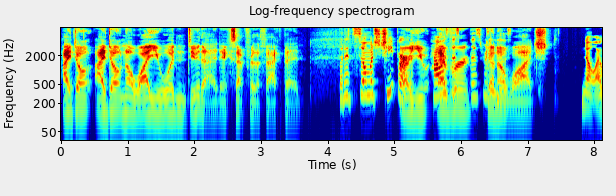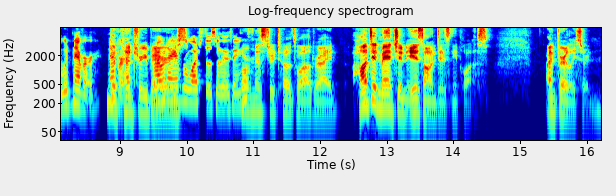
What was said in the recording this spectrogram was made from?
I don't I don't know why you wouldn't do that except for the fact that but it's so much cheaper. are you How is this- ever this gonna watch No, I would never. Never. the Country Why would I ever watch those other things? or Mr. Toad's Wild Ride? Haunted Mansion is on Disney Plus. I'm fairly certain.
